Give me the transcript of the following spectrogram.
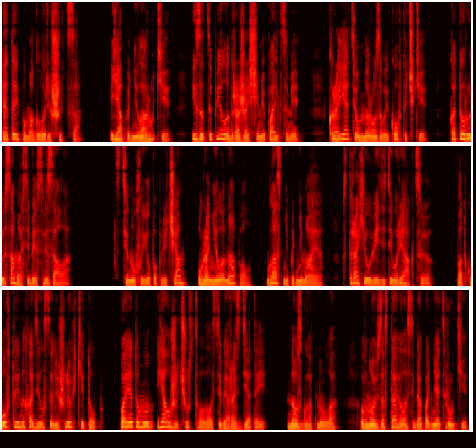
Это и помогло решиться. Я подняла руки и зацепила дрожащими пальцами края темно-розовой кофточки, которую сама себе связала. Стянув ее по плечам, уронила на пол, глаз не поднимая, в страхе увидеть его реакцию. Под кофтой находился лишь легкий топ, поэтому я уже чувствовала себя раздетой. Но сглотнула, вновь заставила себя поднять руки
